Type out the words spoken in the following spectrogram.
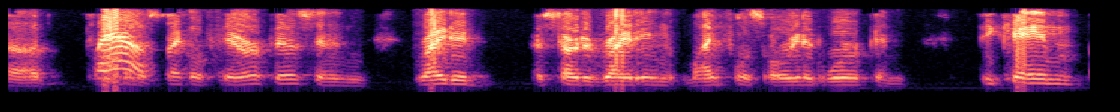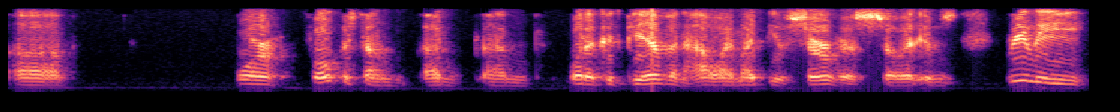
uh, wow. a psychotherapist and writed, I started writing mindfulness-oriented work and became uh, more focused on, on, on what I could give and how I might be of service. So it, it was really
